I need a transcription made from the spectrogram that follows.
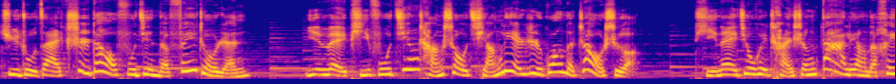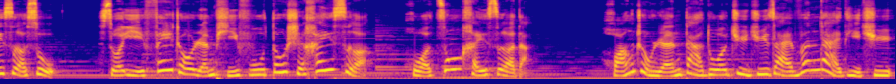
居住在赤道附近的非洲人。因为皮肤经常受强烈日光的照射，体内就会产生大量的黑色素，所以非洲人皮肤都是黑色或棕黑色的。黄种人大多聚居在温带地区，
